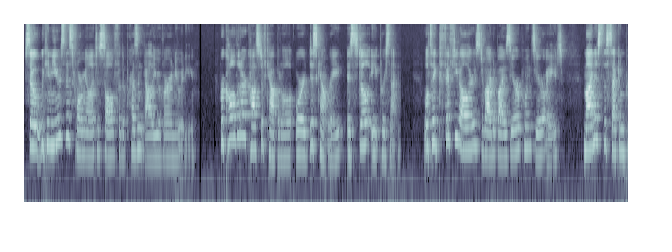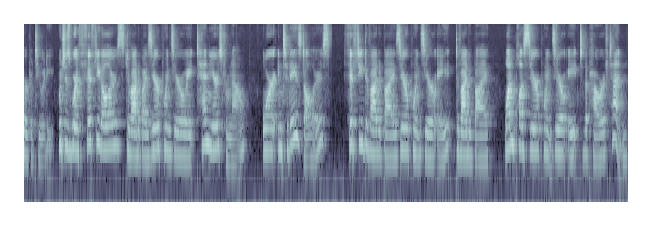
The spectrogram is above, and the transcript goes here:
So we can use this formula to solve for the present value of our annuity. Recall that our cost of capital, or discount rate, is still 8%. We'll take $50 divided by 0.08 minus the second perpetuity, which is worth $50 divided by 0.08 10 years from now, or in today's dollars, 50 divided by 0.08 divided by 1 plus 0.08 to the power of 10.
